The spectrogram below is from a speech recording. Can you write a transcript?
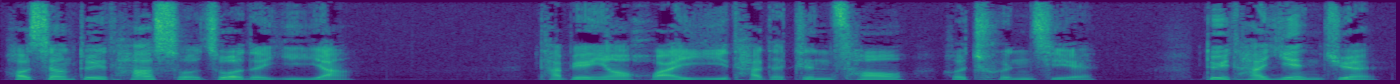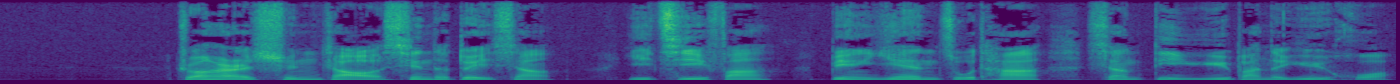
好像对他所做的一样。他便要怀疑他的贞操和纯洁，对他厌倦。转而寻找新的对象，以激发并厌足他像地狱般的欲火。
